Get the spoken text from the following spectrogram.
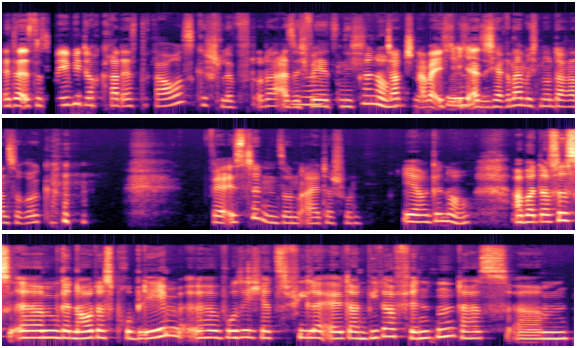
Da ist das Baby doch gerade erst rausgeschlüpft, oder? Also ich will jetzt nicht genau. judgen, aber ich, ja. ich, also ich erinnere mich nur daran zurück. Wer ist denn in so einem Alter schon? Ja, genau. Aber das ist ähm, genau das Problem, äh, wo sich jetzt viele Eltern wiederfinden, dass ähm,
